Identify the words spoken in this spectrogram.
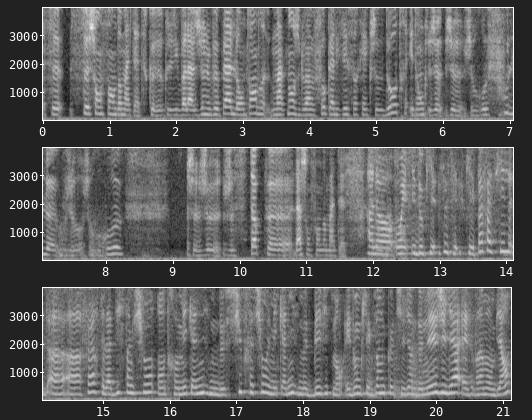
ce, ce chanson dans ma tête. Que, je dis voilà je ne veux pas l'entendre maintenant je dois me focaliser sur quelque chose d'autre et donc je, je, je refoule ou je, je re je, je, stoppe euh, la chanson dans ma tête. Alors, oui, et donc ça, ce qui est pas facile à, faire, c'est la distinction entre mécanisme de suppression et mécanisme d'évitement. Et donc l'exemple que tu viens de donner, Julia, est vraiment bien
